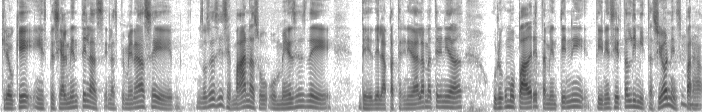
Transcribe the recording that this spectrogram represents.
creo que especialmente en las, en las primeras, eh, no sé si semanas o, meses de, de, la paternidad a la maternidad, uno como padre también tiene, tiene ciertas limitaciones para,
